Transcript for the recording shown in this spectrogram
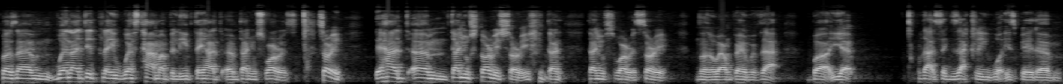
Because um, when I did play West Ham, I believe they had um, Daniel Suarez. Sorry, they had um, Daniel Sturridge. Sorry, Daniel Suarez. Sorry, don't know where I'm going with that. But yeah, that's exactly what it's been.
